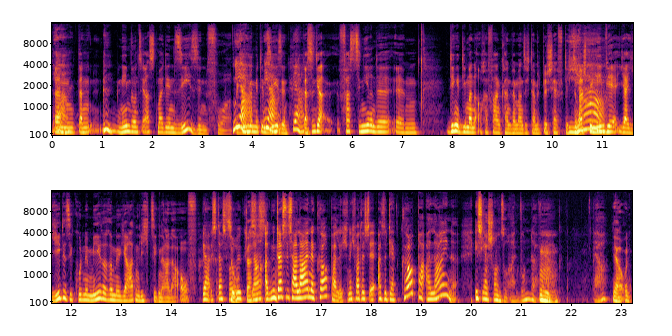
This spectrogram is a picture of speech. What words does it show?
Ja. Ähm, dann nehmen wir uns erstmal den Sehsinn vor. Beginnen Ja, wir mit dem ja, Sehsinn. ja. Das sind ja faszinierende ähm, Dinge, die man auch erfahren kann, wenn man sich damit beschäftigt. Zum Ja. Beispiel nehmen wir ja jede Sekunde mehrere Milliarden Lichtsignale auf. Ja, ist das So, verrückt? das ja, ist- also das ist alleine körperlich, nicht wahr? Das, ist- also der Körper alleine ist ja schon so ein Wunderwerk. Mhm. Ja, Ja, und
